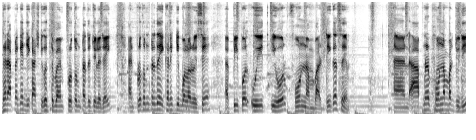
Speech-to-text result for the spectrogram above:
দেন আপনাকে যে কাজটি করতে হবে, আমি প্রথমটাতে চলে যাই। অ্যান্ড প্রথমটাতে এখানে কি বলা রয়েছে people with your phone number ঠিক আছে? অ্যান্ড আপনার ফোন নাম্বার যদি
